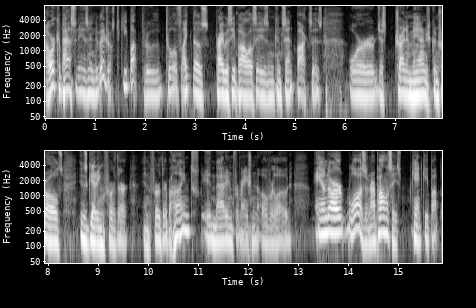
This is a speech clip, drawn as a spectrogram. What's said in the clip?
our capacity as individuals to keep up through tools like those privacy policies and consent boxes or just trying to manage controls is getting further and further behind in that information overload. And our laws and our policies can't keep up.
